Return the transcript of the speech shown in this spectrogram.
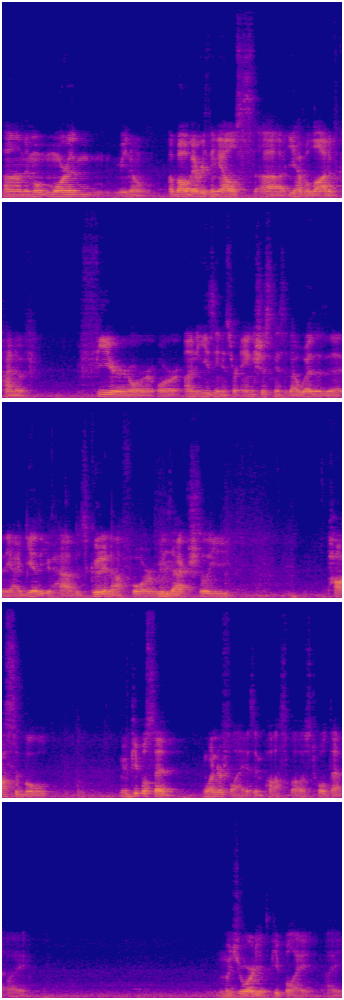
Um, and more, you know, above everything else, uh, you have a lot of kind of fear or, or uneasiness or anxiousness about whether the, the idea that you have is good enough or is Mm. actually possible. I mean, people said Wonderfly is impossible. I was told that by majority of the people I, I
